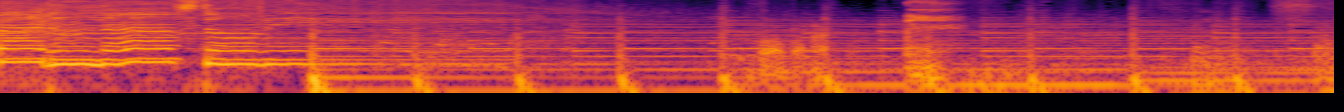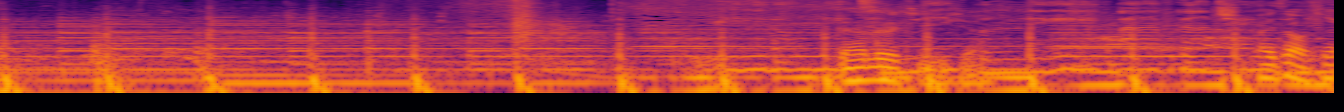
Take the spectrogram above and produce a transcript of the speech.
Write a love story. 给他热机一下，拍照下。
